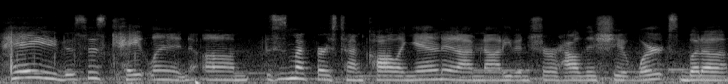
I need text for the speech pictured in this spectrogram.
Hey, this is Caitlin. Um, this is my first time calling in, and I'm not even sure how this shit works. But uh,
